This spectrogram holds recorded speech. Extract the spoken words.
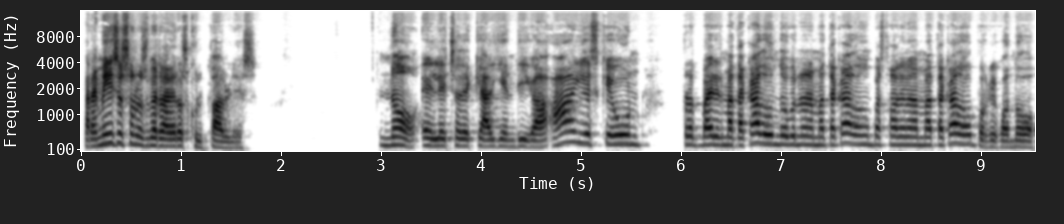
para mí esos son los verdaderos culpables. No el hecho de que alguien diga, ay, es que un Rottweiler me ha atacado, un Doberman me ha atacado, un Pastor me ha atacado, porque cuando,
